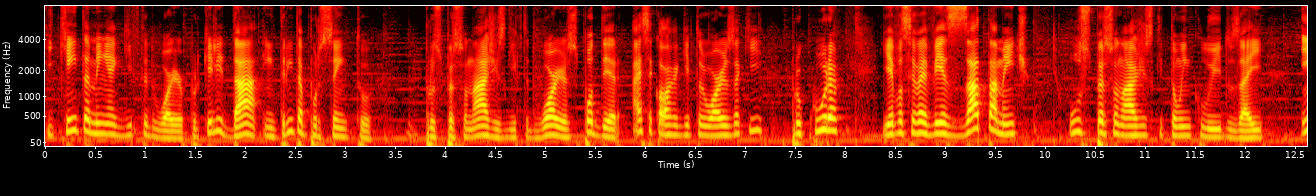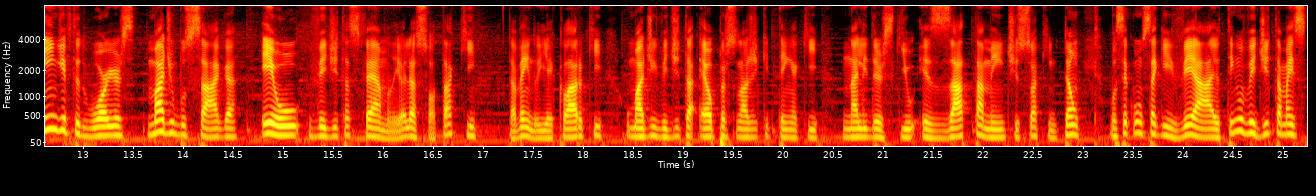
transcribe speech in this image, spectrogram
e quem também é Gifted Warrior? Porque ele dá em 30% para os personagens Gifted Warriors poder. Aí você coloca Gifted Warriors aqui, procura, e aí você vai ver exatamente os personagens que estão incluídos aí em Gifted Warriors, Majin Buu Saga e ou Vegeta's Family. Olha só, tá aqui. Tá vendo? E é claro que o Majin Vegeta é o personagem que tem aqui na Leader Skill exatamente isso aqui. Então, você consegue ver, ah, eu tenho o Vegeta, mas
